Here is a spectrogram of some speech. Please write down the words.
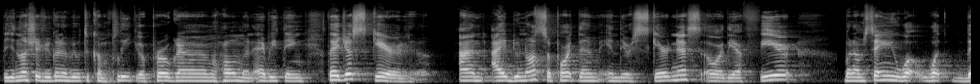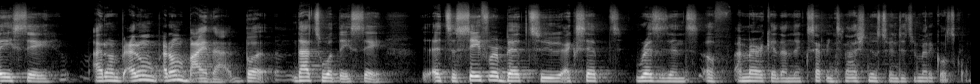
They're not sure if you're going to be able to complete your program, home, and everything. They're just scared. And I do not support them in their scaredness or their fear, but I'm saying what, what they say I don't I don't I don't buy that, but that's what they say. It's a safer bet to accept residents of America than accept international students into medical school.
